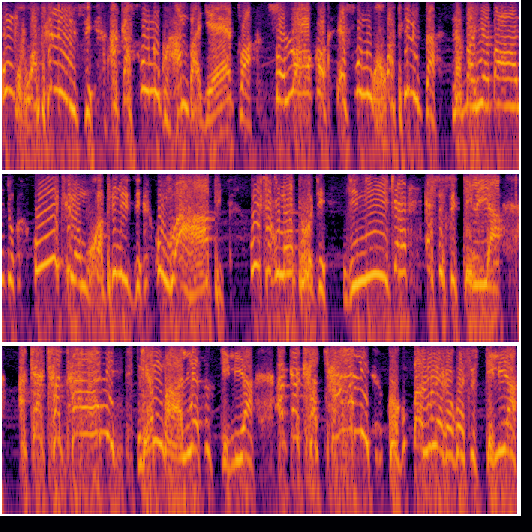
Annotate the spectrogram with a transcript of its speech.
umrhwaphilisi akafuni ukuhamba yedwa soloko efuna ukurhwaphilisa nabanye abantu uthi lo mrhwaphilisi unguahabi uthi kunebhoti ndinike esi sidiliya akakhathali ngembali yesi sidiliya akakhathali ngokubaluleka kwesi sidiliya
